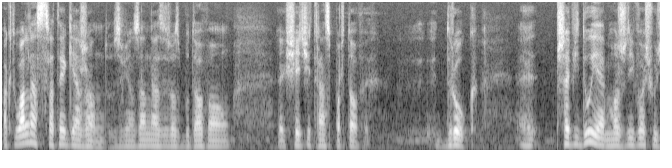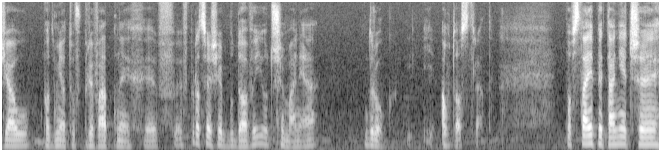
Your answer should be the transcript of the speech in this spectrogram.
Aktualna strategia rządu związana z rozbudową e, sieci transportowych, e, dróg, e, przewiduje możliwość udziału podmiotów prywatnych w, w procesie budowy i utrzymania dróg i autostrad. Powstaje pytanie, czy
